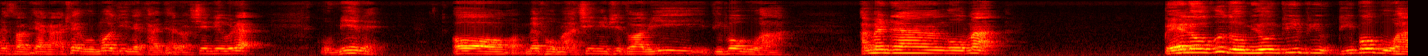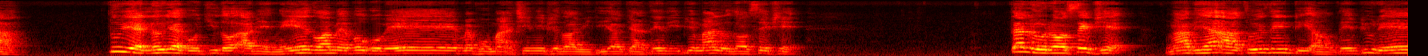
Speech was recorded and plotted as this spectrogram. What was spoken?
မြတ်စွာဘုရားကအထက်ကိုမော့ကြည့်တဲ့ခါကျတော့ရှင်ဒေဝရတ်ကိုမြင်တယ်။အော်မေဖို့မှာအချင်းကြီးဖြစ်သွားပြီဒီပုဂ္ဂိုလ်ဟာအမတန်ကိုမှဘယ်လိုကုသိုလ်မျိုးပြုပြုဒီပုဂ္ဂိုလ်ဟာသူ့ရဲ့လောက်ရက်ကိုကြည့်တော့အပြင်ငရဲသွားမဲ့ပုဂ္ဂိုလ်ပဲမဖို့မှအချင်းကြီးဖြစ်သွားပြီဒီယောက်ျားသင်ဒီပြမလို့သောစိတ်ဖြင့်တက်လို့တော့စိတ်ဖြင့် ငါဗျာအားသွေးသိမ့်တီအောင်သင်ပြုတယ်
